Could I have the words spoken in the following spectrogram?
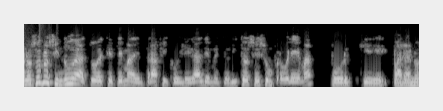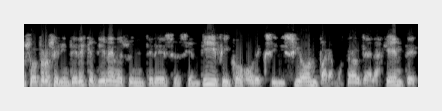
nosotros, sin duda, todo este tema del tráfico ilegal de meteoritos es un problema porque para nosotros el interés que tienen es un interés científico o de exhibición para mostrarle a la gente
